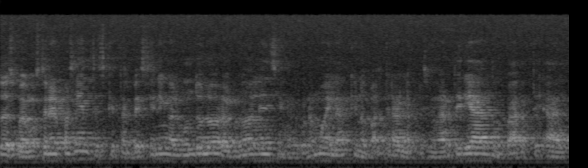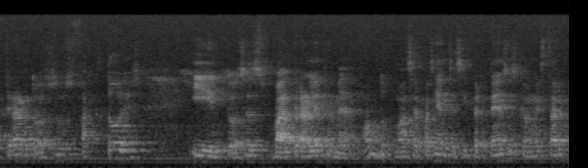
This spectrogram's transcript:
Entonces podemos tener pacientes que tal vez tienen algún dolor, alguna dolencia en alguna muela que nos va a alterar la presión arterial, nos va a alterar todos esos factores y entonces va a alterar la enfermedad de fondo. Van a ser pacientes hipertensos que van a estar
